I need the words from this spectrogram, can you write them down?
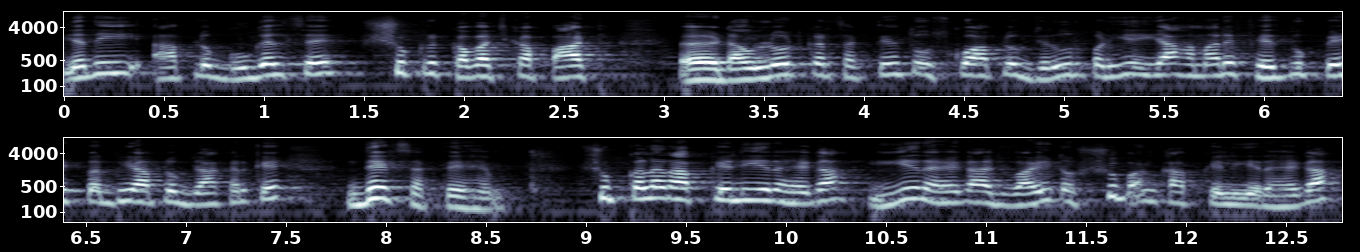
यदि आप लोग गूगल से शुक्र कवच का पाठ डाउनलोड कर सकते हैं तो उसको आप लोग ज़रूर पढ़िए या हमारे फेसबुक पेज पर भी आप लोग जा करके देख सकते हैं। शुभ कलर आपके लिए रहेगा, ये रहेगा आज व्हाइट और शुभ अंक आपके लिए रहेगा,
